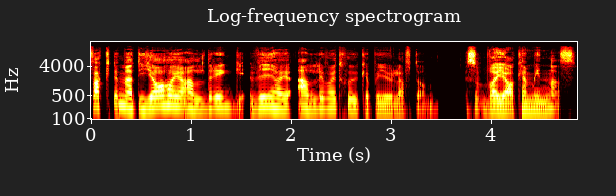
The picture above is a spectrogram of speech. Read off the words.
Faktum är att jag har ju aldrig, vi har ju aldrig varit sjuka på julafton, så, vad jag kan minnas.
